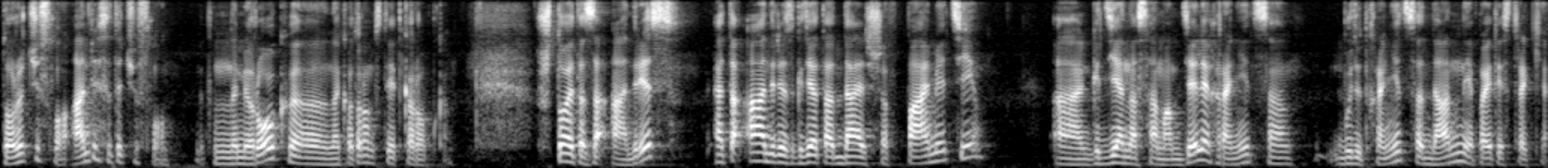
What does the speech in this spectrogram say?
тоже число. Адрес это число, это номерок, э, на котором стоит коробка. Что это за адрес? Это адрес где-то дальше в памяти, где на самом деле хранится, будет храниться данные по этой строке.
